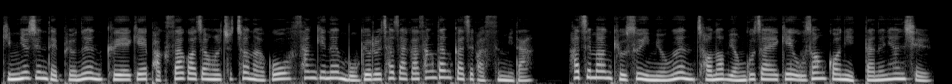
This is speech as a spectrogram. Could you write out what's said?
김유진 대표는 그에게 박사과정을 추천하고 상기는 모교를 찾아가 상담까지 받습니다. 하지만 교수 임용은 전업 연구자에게 우선권이 있다는 현실.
